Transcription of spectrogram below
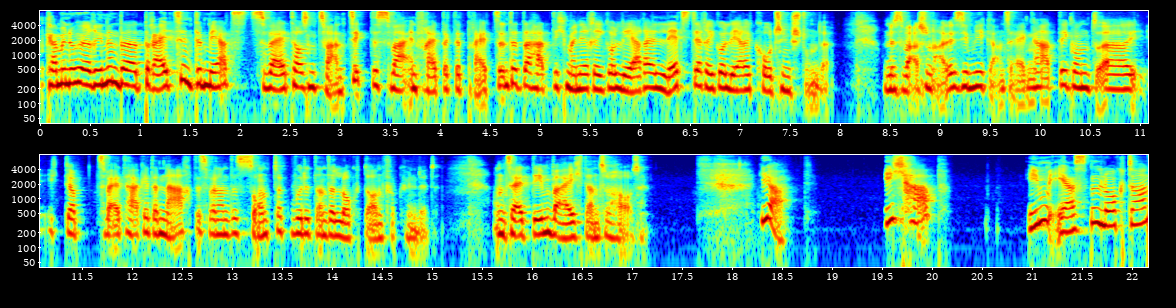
ich kann mich noch erinnern, der 13. März 2020, das war ein Freitag der 13., da hatte ich meine reguläre, letzte reguläre Coachingstunde. Und es war schon alles irgendwie ganz eigenartig und äh, ich glaube, zwei Tage danach, das war dann der Sonntag, wurde dann der Lockdown verkündet. Und seitdem war ich dann zu Hause. Ja, ich habe im ersten Lockdown,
